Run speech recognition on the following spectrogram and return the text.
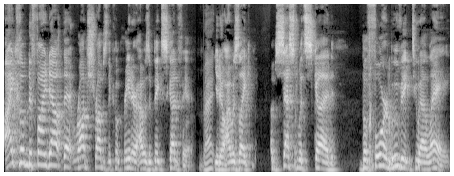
I come to find out that Rob Schrab's the co-creator. I was a big Scud fan. Right. You know, I was like obsessed with Scud before moving to LA.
